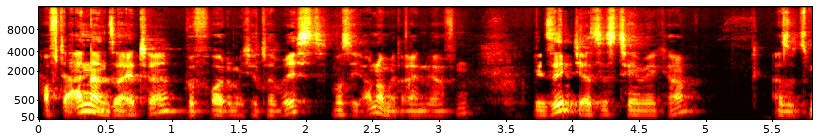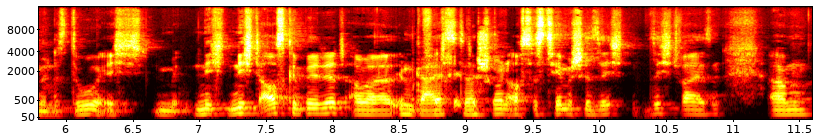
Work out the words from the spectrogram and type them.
Auf der anderen Seite, bevor du mich unterbrichst, muss ich auch noch mit reinwerfen. Wir sind ja Systemiker also zumindest du, ich nicht, nicht ausgebildet, aber im Geiste schon auch systemische Sicht, Sichtweisen. Ähm,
